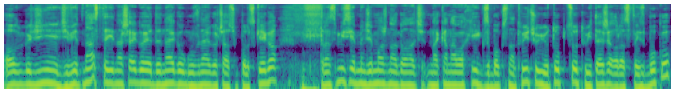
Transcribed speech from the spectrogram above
o godzinie 19 naszego jedynego głównego czasu polskiego. Transmisję będzie można oglądać na kanałach Xbox na Twitchu, YouTube'cu, Twitterze oraz Facebooku.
